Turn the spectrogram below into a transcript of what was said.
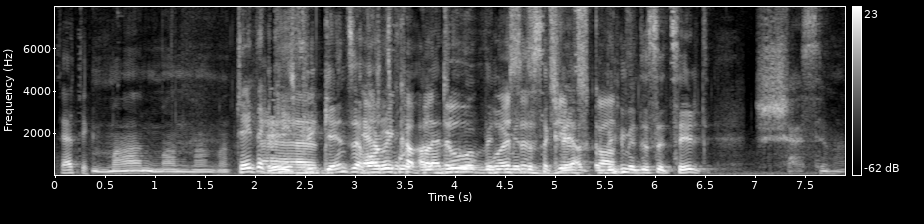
fertig. Mann, Mann, Mann, Mann. Jada Kiss. Ich krieg Gänsehaut, vor- alleine Badu nur, wenn ihr mir das erklärt, wenn ihr mir das erzählt. Scheiße, Mann.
